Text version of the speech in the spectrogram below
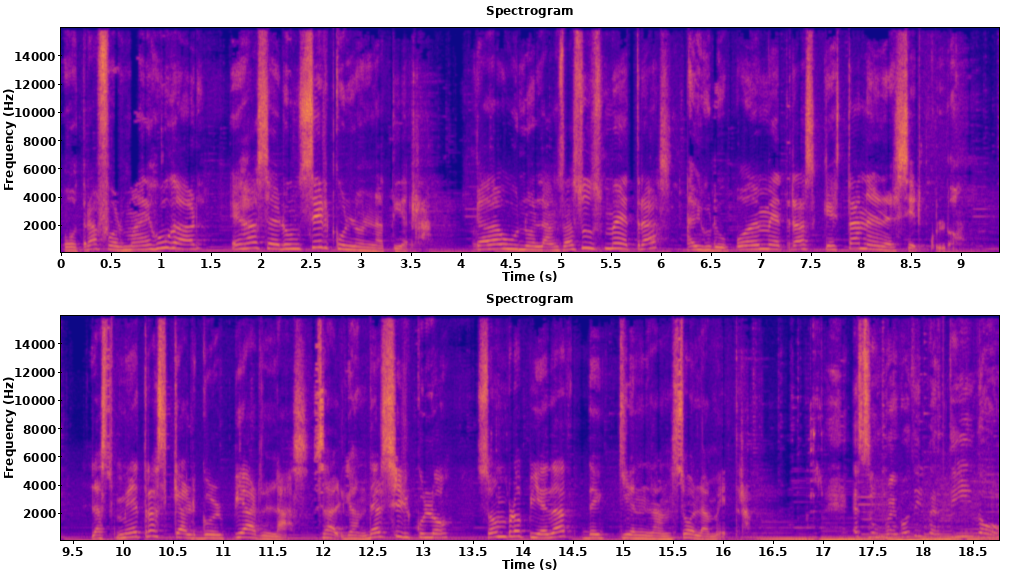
Otra forma de jugar es hacer un círculo en la tierra. Cada uno lanza sus metras al grupo de metras que están en el círculo. Las metras que al golpearlas salgan del círculo son propiedad de quien lanzó la metra. Es un juego divertido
